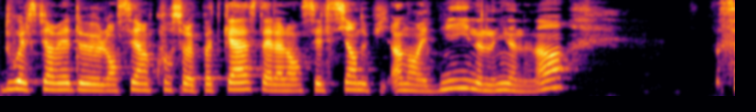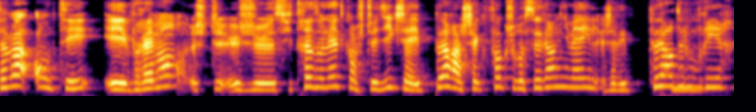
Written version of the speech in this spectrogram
D'où elle se permet de lancer un cours sur le podcast Elle a lancé le sien depuis un an et demi. Nanani, nanana ça m'a hanté et vraiment je, je, suis très honnête quand je te dis que j'avais peur à chaque fois que je recevais un email j'avais peur de mmh. l'ouvrir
